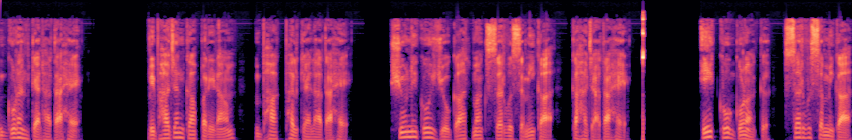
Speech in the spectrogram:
गुणन कहलाता है। विभाजन का परिणाम भागफल कहलाता है। शून्य को योगात्मक सर्वसमीका कहा जाता है। एक को गुणक सर्वसमिका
